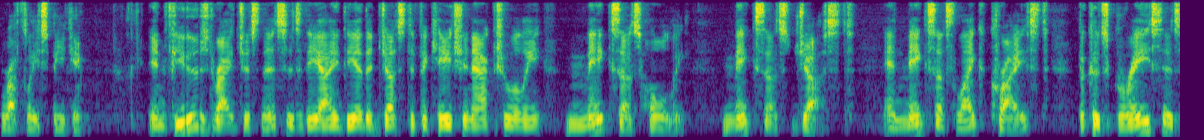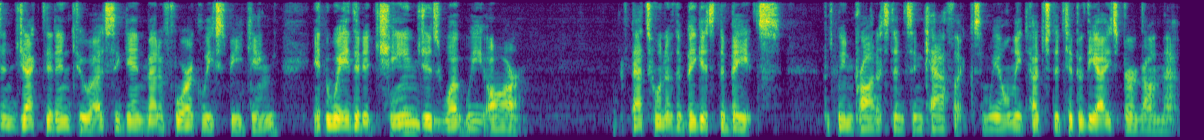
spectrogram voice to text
roughly speaking. Infused righteousness is the idea that justification actually makes us holy, makes us just, and makes us like Christ because grace is injected into us, again, metaphorically speaking, in a way that it changes what we are. That's one of the biggest debates between Protestants and Catholics, and we only touch the tip of the iceberg on that.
